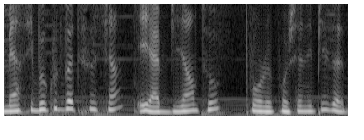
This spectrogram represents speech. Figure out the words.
Merci beaucoup de votre soutien et à bientôt pour le prochain épisode.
